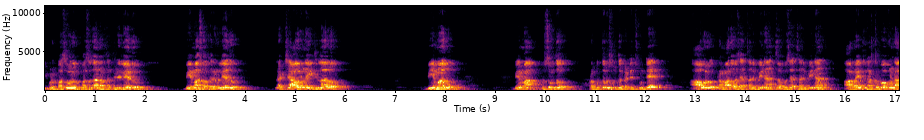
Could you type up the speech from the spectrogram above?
ఇప్పుడు పశువులకు పశుదాన సబ్సిడీ లేదు. బీమా సౌకర్యం లేదు. లక్ష ఆవులున్న ఈ జిల్లాలో. బీమాలు బీమా రుసుముతో ప్రభుత్వ రుసుముతో కట్టించుకుంటే ఆవులు ప్రమాదవశాత్ చనిపోయినా జబ్బు చేత చనిపోయినా ఆ రైతు నష్టపోకుండా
